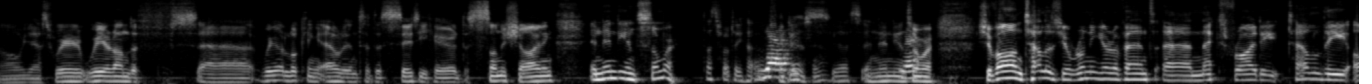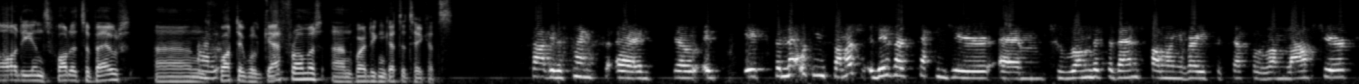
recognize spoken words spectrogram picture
Oh yes, we're we're on the uh, we're looking out into the city here. The sun is shining in Indian summer. That's what they have. Yes. It is, Yes, in Indian Yes. summer. Siobhan, tell us, you're running your event uh, next Friday. Tell the audience what it's about and I- what they will get from it and where they can get the tickets. Fabulous, thanks, uh, Joe. It, it's the Networking Summit. It is our second year um, to run this event following a very successful run last year.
